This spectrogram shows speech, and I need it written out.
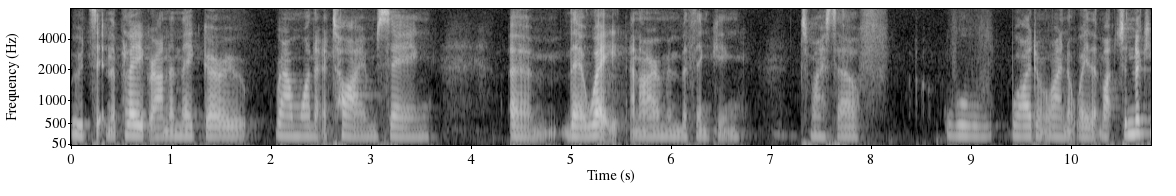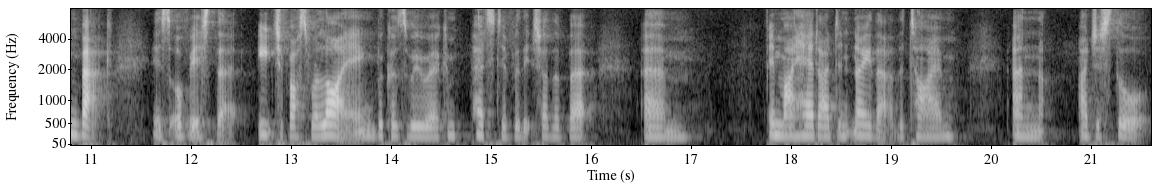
we would sit in the playground and they'd go round one at a time saying um, their weight. And I remember thinking to myself, well, why do I not weigh that much? And looking back, it's obvious that each of us were lying because we were competitive with each other, but um, in my head, I didn't know that at the time, and I just thought,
